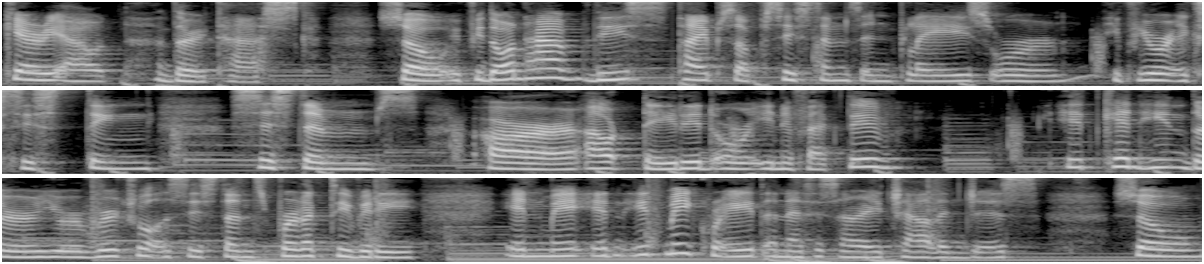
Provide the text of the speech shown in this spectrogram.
carry out their task. So, if you don't have these types of systems in place, or if your existing systems are outdated or ineffective, it can hinder your virtual assistant's productivity and may and it may create unnecessary challenges. So,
